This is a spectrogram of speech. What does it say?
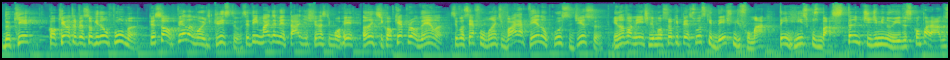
do que qualquer outra pessoa que não fuma. Pessoal, pelo amor de Cristo, você tem mais da metade de chance de morrer antes de qualquer problema. Se você é fumante, vale a pena o custo disso? E novamente, ele mostrou que pessoas que deixam de fumar têm riscos bastante diminuídos comparados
